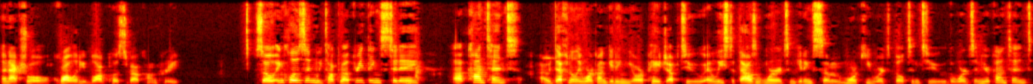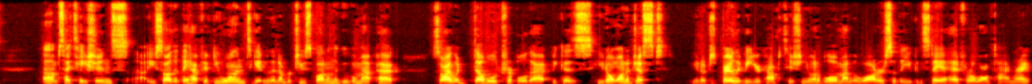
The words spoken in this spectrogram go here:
an actual quality blog post about concrete. So in closing, we talked about three things today. Uh, content, I would definitely work on getting your page up to at least a thousand words and getting some more keywords built into the words in your content. Um, citations, uh, you saw that they have 51 to get into the number two spot on the Google Map Pack. So I would double, triple that because you don't want to just, you know, just barely beat your competition. You want to blow them out of the water so that you can stay ahead for a long time, right?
